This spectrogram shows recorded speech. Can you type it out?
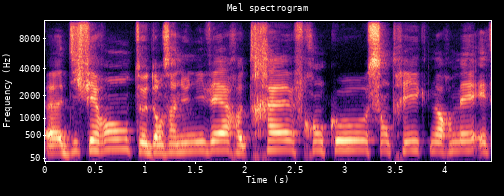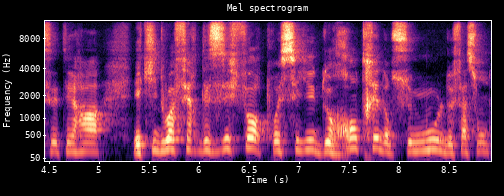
euh, différente dans un univers très franco-centrique, normé, etc. Et qui doit faire des efforts pour essayer de rentrer dans ce moule de façon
